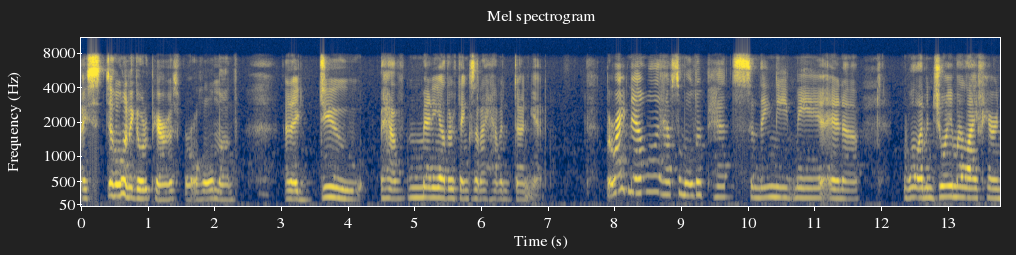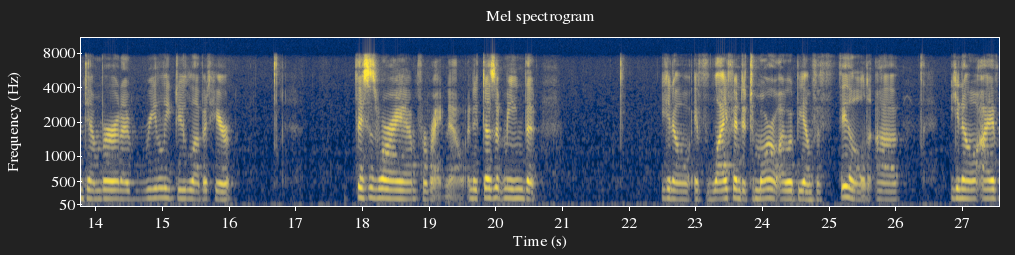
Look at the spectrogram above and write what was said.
I still want to go to Paris for a whole month. And I do have many other things that I haven't done yet. But right now, while I have some older pets and they need me, and uh, while I'm enjoying my life here in Denver, and I really do love it here, this is where I am for right now. And it doesn't mean that you know, if life ended tomorrow, I would be unfulfilled. Uh, you know, I've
